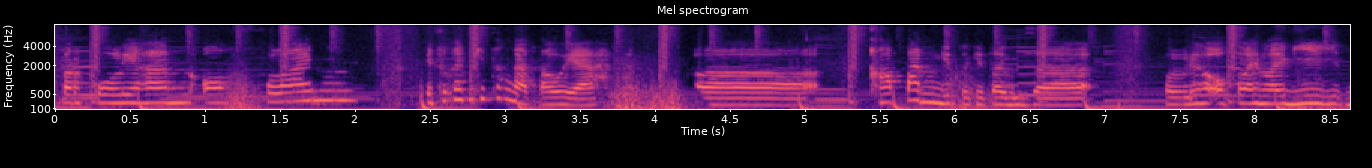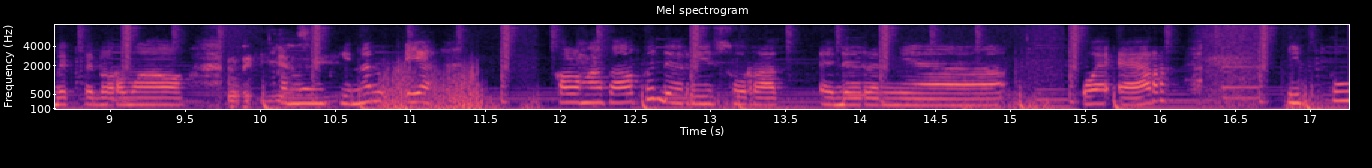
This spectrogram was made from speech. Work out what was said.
perkuliahan offline itu kan kita nggak tahu ya eh, kapan gitu kita bisa kuliah offline lagi back to normal. iya sih. Kemungkinan, iya. Kalau nggak salah tuh dari surat edarannya WR itu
